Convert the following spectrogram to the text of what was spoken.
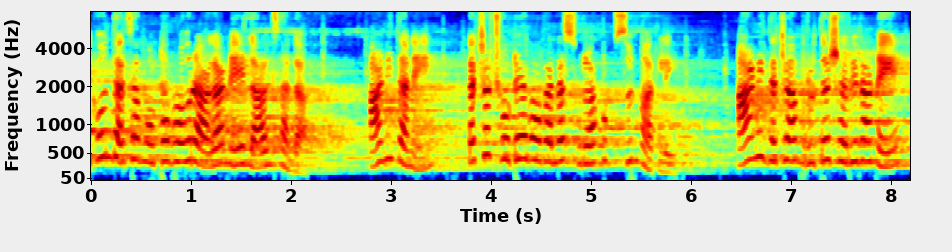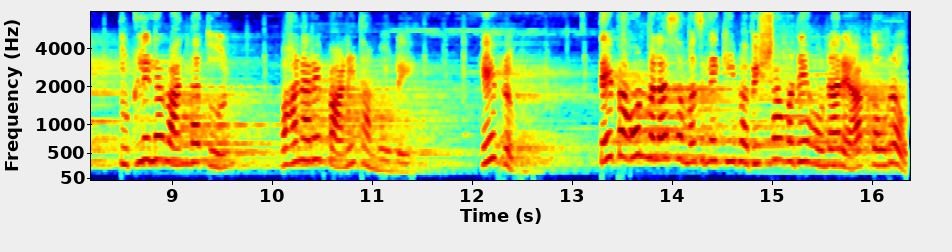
ऐकून त्याचा मोठा भाऊ रागाने लाल झाला आणि त्याने त्याच्या छोट्या भावाला सुरा खुपसून मारले आणि त्याच्या मृत शरीराने तुटलेल्या बांधातून वाहणारे पाणी थांबवले. हे प्रभू ते पाहून मला समजले की भविष्यामध्ये होणाऱ्या कौरव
